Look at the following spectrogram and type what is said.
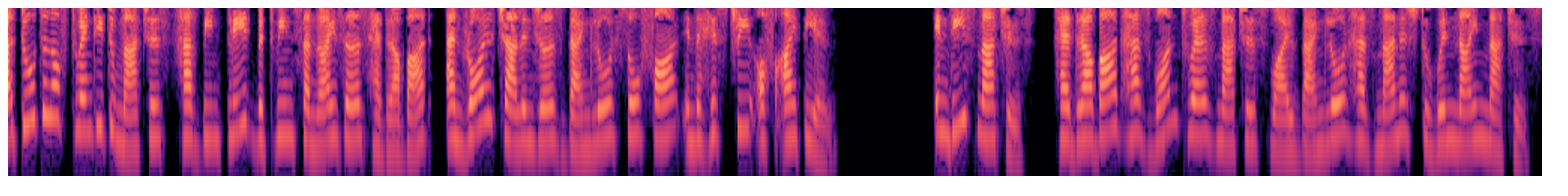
A total of 22 matches have been played between Sunrisers Hyderabad and Royal Challengers Bangalore so far in the history of IPL. In these matches, Hyderabad has won 12 matches while Bangalore has managed to win 9 matches.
